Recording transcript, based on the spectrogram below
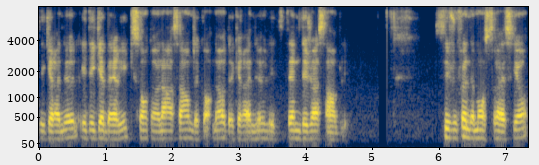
des granules et des gabarits qui sont un ensemble de conteneurs, de granules et d'items déjà assemblés. Si je vous fais une démonstration,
